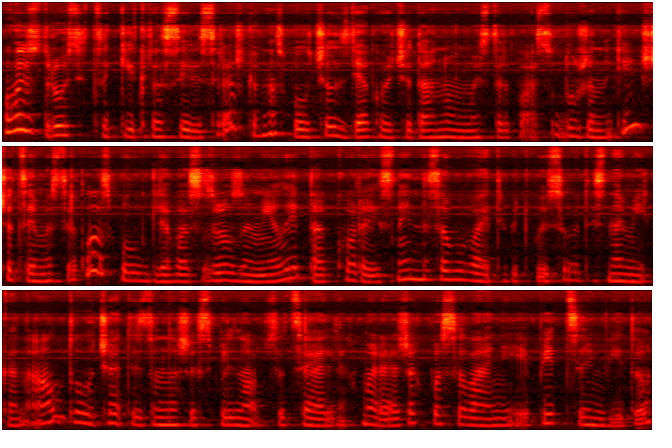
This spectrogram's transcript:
Ось, друзі, такі красиві сережки в нас вийшли дякуючи даному майстер-класу. Дуже надію, що цей майстер-клас був для вас зрозумілий та корисний. Не забувайте підписуватись на мій канал, долучайтесь до наших спільнот в соціальних мережах. Посилання є під цим відео.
